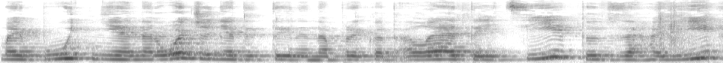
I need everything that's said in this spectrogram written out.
майбутнє народження дитини, наприклад, але тельці тут взагалі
